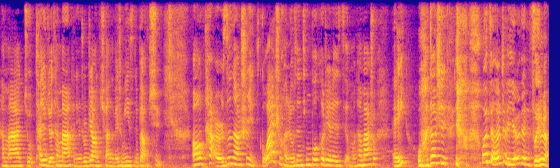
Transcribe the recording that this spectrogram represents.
他妈就他就觉得他妈肯定就是这样圈子没什么意思，就不想去。然后他儿子呢是国外是很流行听播客这类的节目。他妈说：“哎，我倒是 我讲到这里也有点嘴软。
